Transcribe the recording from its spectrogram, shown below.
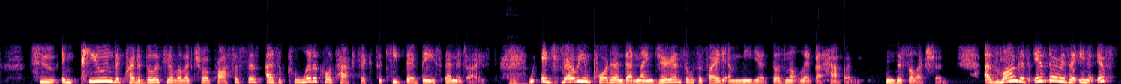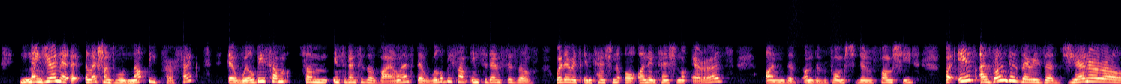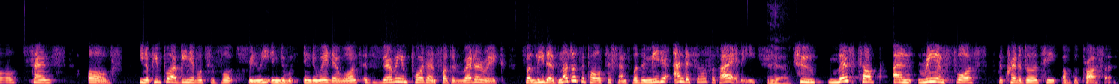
to impugn the credibility of electoral processes as a political tactic to keep their base energized. Mm. It's very important that Nigerian civil society and media does not let that happen in this election. As long as if there is a, you know, if Nigerian elections will not be perfect, there will be some some incidences of violence. There will be some incidences of whether it's intentional or unintentional errors on the on the reform the reform sheet. But if as long as there is a general sense of you know people are being able to vote freely in the in the way they want, it's very important for the rhetoric for leaders, not just the politicians, but the media and the civil society, yeah. to lift up and reinforce the credibility of the process.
